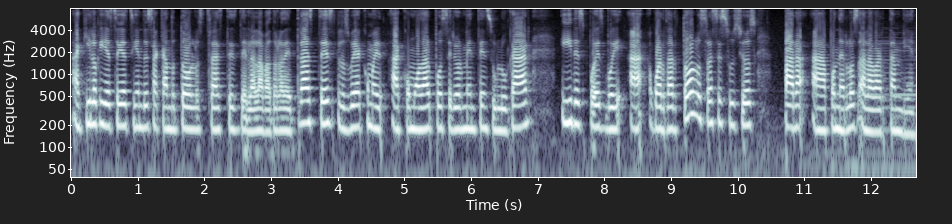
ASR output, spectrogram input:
Aquí lo que ya estoy haciendo es sacando todos los trastes de la lavadora de trastes. Los voy a acomodar posteriormente en su lugar. Y después voy a guardar todos los trastes sucios para ponerlos a lavar también.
